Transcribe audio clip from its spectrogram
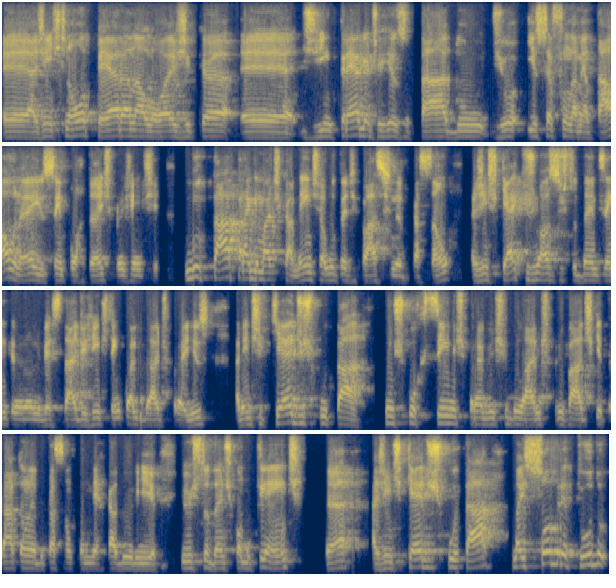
é, a gente não opera na lógica é, de entrega de resultado, de, isso é fundamental, né? isso é importante para a gente lutar pragmaticamente a luta de classes na educação. A gente quer que os nossos estudantes entrem na universidade, a gente tem qualidade para isso. A gente quer disputar uns cursinhos pré-vestibulares privados que tratam a educação como mercadoria e o estudante como cliente. Né? A gente quer disputar, mas, sobretudo,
